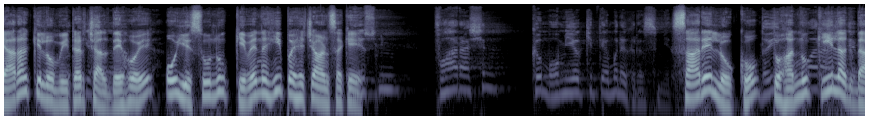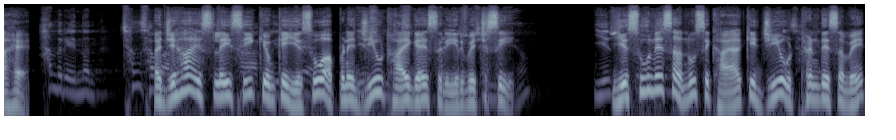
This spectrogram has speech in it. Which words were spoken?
11 ਕਿਲੋਮੀਟਰ ਚੱਲਦੇ ਹੋਏ ਉਹ ਯਿਸੂ ਨੂੰ ਕਿਵੇਂ ਨਹੀਂ ਪਹਿਚਾਣ ਸਕੇ? ਸਾਰੇ ਲੋਕੋ ਤੁਹਾਨੂੰ ਕੀ ਲੱਗਦਾ ਹੈ? ਅਜਿਹਾ ਇਸ ਲਈ ਸੀ ਕਿਉਂਕਿ ਯਿਸੂ ਆਪਣੇ ਜੀ ਉਠਾਏ ਗਏ ਸਰੀਰ ਵਿੱਚ ਸੀ। ਯਿਸੂ ਨੇ ਸਾਨੂੰ ਸਿਖਾਇਆ ਕਿ ਜੀ ਉੱਠਣ ਦੇ ਸਮੇਂ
